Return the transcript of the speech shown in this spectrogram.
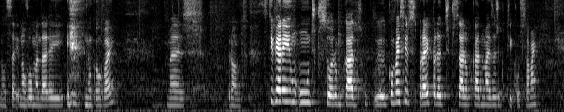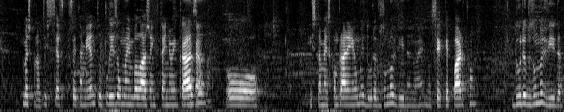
Não sei, não vou mandar aí, não convém. Mas pronto. Se tiverem um, um dispersor um bocado, eh, convém ser spray para dispersar um bocado mais as gotículas, está bem? Mas pronto, isto serve perfeitamente. Utilizam uma embalagem que tenham em casa, casa. ou isto também se comprarem uma dura-vos uma vida, não é? Não sei que partam, dura-vos uma vida.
